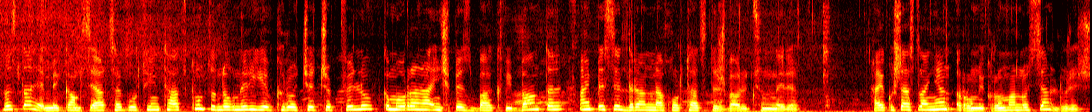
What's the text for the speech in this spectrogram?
Վստահ է մեկ ամսի արձակուրդի ընթացքում ծնողների եւ քրոջը ճպվելով կմոռանա ինչպես Բաքվի բանտը, այնպես էլ դրան նախորդած դժվարությունները։ Հայկուշ Ասլանյան, Ռոմիկ Ռոմանոսյան, Լուրեժ։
